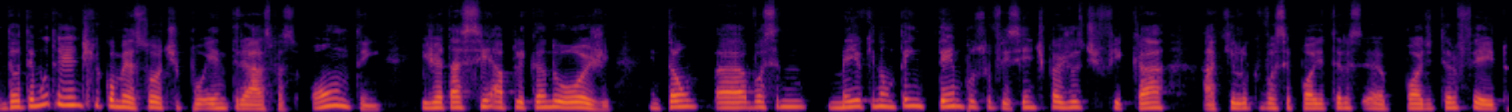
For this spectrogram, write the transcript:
Então tem muita gente que começou, tipo, entre aspas, ontem e já está se aplicando hoje. Então uh, você meio que não tem tempo suficiente para justificar aquilo que você pode ter, uh, pode ter feito.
